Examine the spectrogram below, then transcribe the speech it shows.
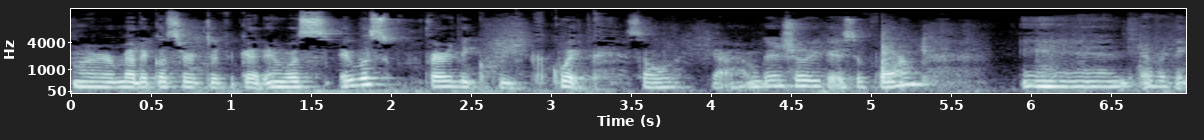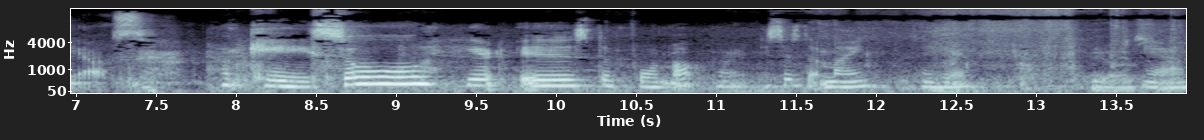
our medical certificate. And was it was fairly quick quick. So yeah i'm gonna show you guys the form and everything else. Okay so here is the form. Oh right. This is the mine? Right here? Yes. yeah.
